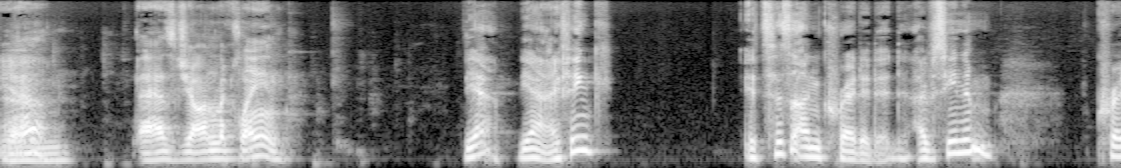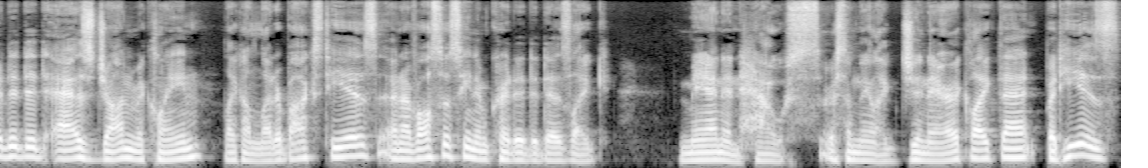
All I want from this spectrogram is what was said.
Yeah. Um, As John McClane. Yeah, yeah. I think it says uncredited. I've seen him credited as John McClane, like on Letterboxd he is, and I've also seen him credited as like Man in House or something like generic like that. But he is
